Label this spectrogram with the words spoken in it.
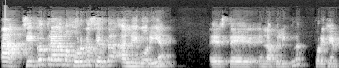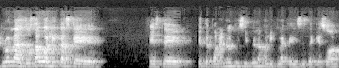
ah, sí encontré a lo mejor una cierta alegoría este, en la película. Por ejemplo, las dos abuelitas que, este, que te ponen al principio de la película que dices de que son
